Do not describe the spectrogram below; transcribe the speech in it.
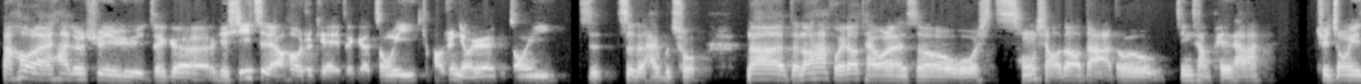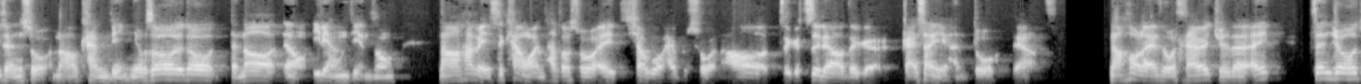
那后来他就去这个给西医治疗后，就给这个中医，就跑去纽约给中医治治得还不错。那等到他回到台湾的时候，我从小到大都经常陪他去中医诊所，然后看病，有时候都等到那种一两点钟。然后他每次看完，他都说：“哎，效果还不错。”然后这个治疗，这个改善也很多，这样子。然后后来我才会觉得，哎，针灸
